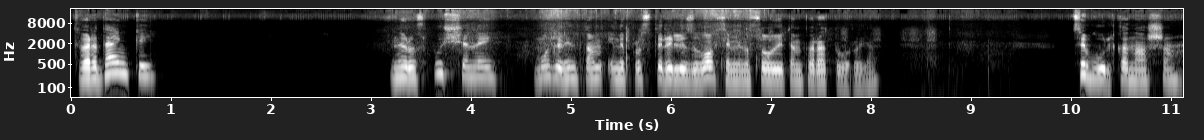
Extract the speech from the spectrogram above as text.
тверденький, не розпущений. Може він там і не простерилізувався мінусовою температурою. Цибулька наша.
